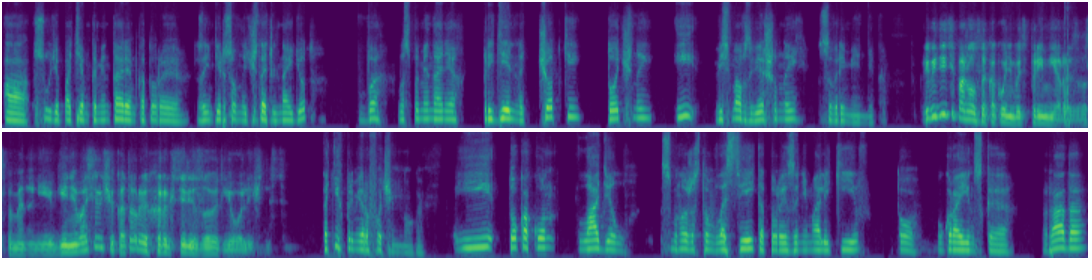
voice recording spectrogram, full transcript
а судя по тем комментариям, которые заинтересованный читатель найдет в воспоминаниях, предельно четкий, точный и весьма взвешенный современник. Приведите, пожалуйста, какой-нибудь пример из воспоминаний Евгения Васильевича, которые характеризуют его личность. Таких примеров очень много. И то, как он ладил с множеством властей, которые занимали Киев, то украинская Рада,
